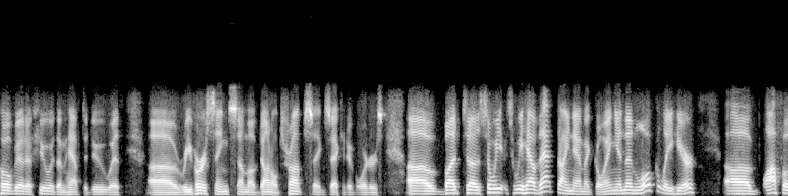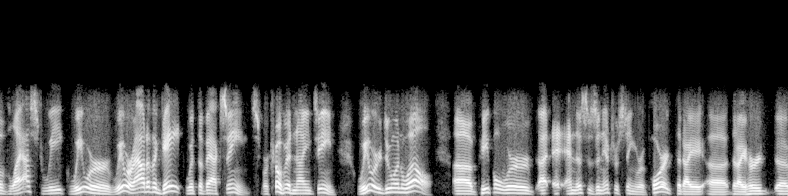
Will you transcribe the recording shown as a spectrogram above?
COVID. A few of them have to do with uh, reversing some of Donald Trump's executive orders. Uh, but so we so we have that dynamic going, and then locally here. off of last week, we were we were out of the gate with the vaccines for COVID nineteen. We were doing well uh, people were, uh, and this is an interesting report that I uh, that I heard uh,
